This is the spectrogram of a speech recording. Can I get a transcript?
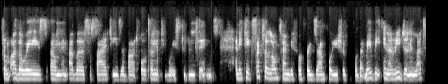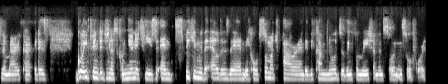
from other ways um, in other societies about alternative ways to do things. And it takes such a long time before, for example, you should put that maybe in a region in Latin America, it is going to indigenous communities and speaking with the elders there, and they hold so much power and they become nodes of information and so on and so forth.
